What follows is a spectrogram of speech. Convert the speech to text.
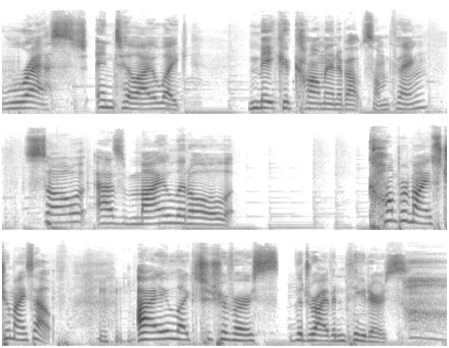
rest until I like make a comment about something. So, as my little compromise to myself, I like to traverse the drive-in theaters.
